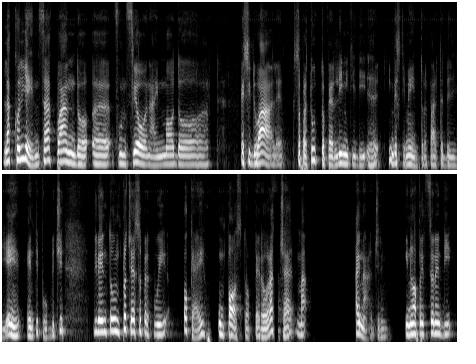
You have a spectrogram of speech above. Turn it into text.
L'accoglienza, quando eh, funziona in modo residuale, soprattutto per limiti di eh, investimento da parte degli enti pubblici, diventa un processo per cui, ok, un posto per ora c'è, ma ai margini, in una posizione di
